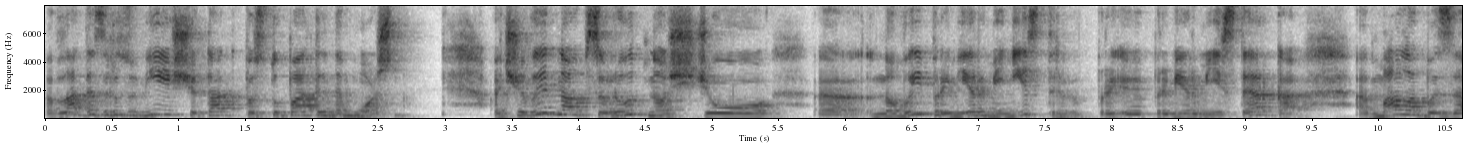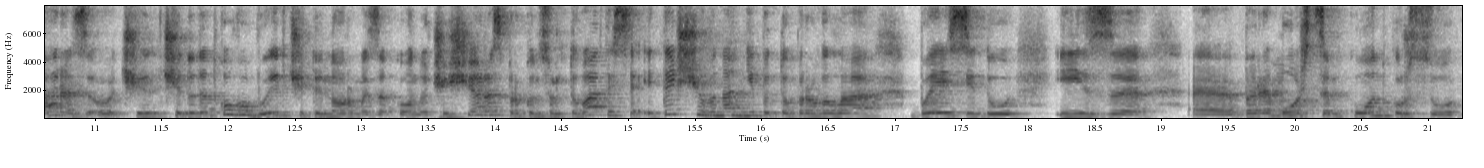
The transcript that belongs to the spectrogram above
влада зрозуміє, що так поступати не можна. Очевидно, абсолютно, що е, новий прем'єр-міністр, е, прем'єр-міністерка е, мала би зараз чи, чи додатково вивчити норми закону, чи ще раз проконсультуватися, і те, що вона нібито провела бесіду із переможцем конкурсу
